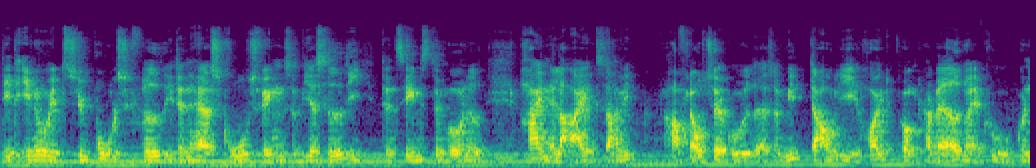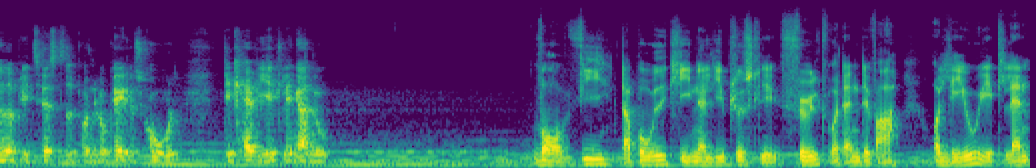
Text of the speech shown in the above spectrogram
det er et, endnu et symbolsk fred i den her skruetvinge, som vi har siddet i den seneste måned. Hegn eller ej, så har vi haft lov til at gå ud. Altså mit daglige højdepunkt har været, når jeg kunne gå ned og blive testet på den lokale skole. Det kan vi ikke længere nu hvor vi, der boede i Kina, lige pludselig følte, hvordan det var at leve i et land,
